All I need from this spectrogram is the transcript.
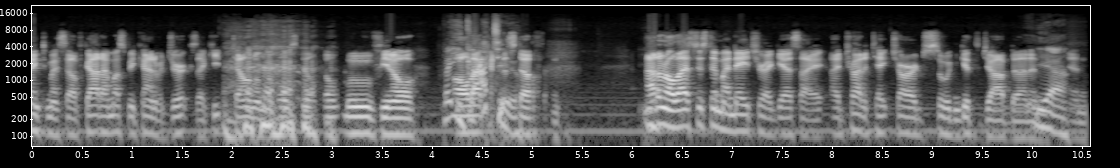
think to myself, God, I must be kind of a jerk because I keep telling them to hold still, don't move. You know, But all that kind to. of stuff. And I don't know. That's just in my nature, I guess. I, I try to take charge so we can get the job done. And, Yeah. and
